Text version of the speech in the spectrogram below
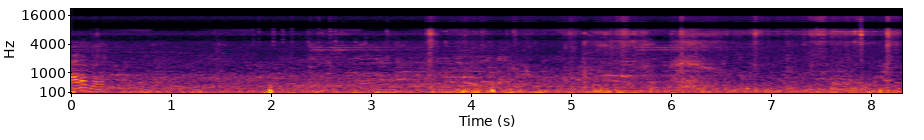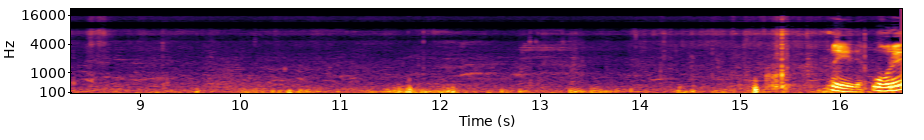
কাটা দেয় এই দেখ ওরে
